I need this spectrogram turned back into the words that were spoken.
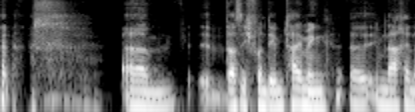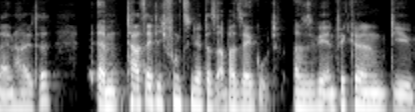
ähm, was ich von dem Timing äh, im Nachhinein halte. Ähm, tatsächlich funktioniert das aber sehr gut. Also wir entwickeln die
